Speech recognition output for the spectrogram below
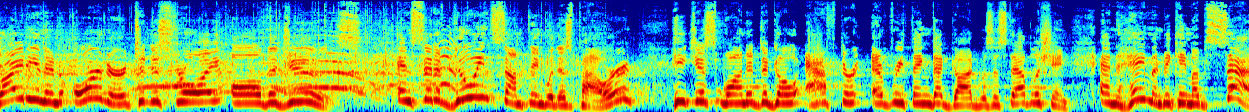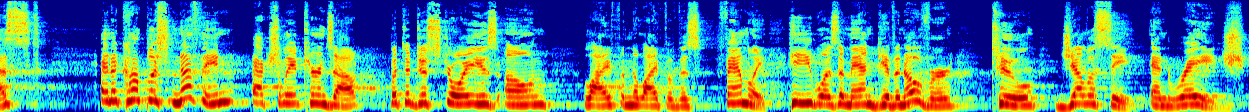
writing an order to destroy all the Jews. Instead of doing something with his power, he just wanted to go after everything that God was establishing. And Haman became obsessed and accomplished nothing, actually, it turns out, but to destroy his own life and the life of his family. He was a man given over to jealousy and rage.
